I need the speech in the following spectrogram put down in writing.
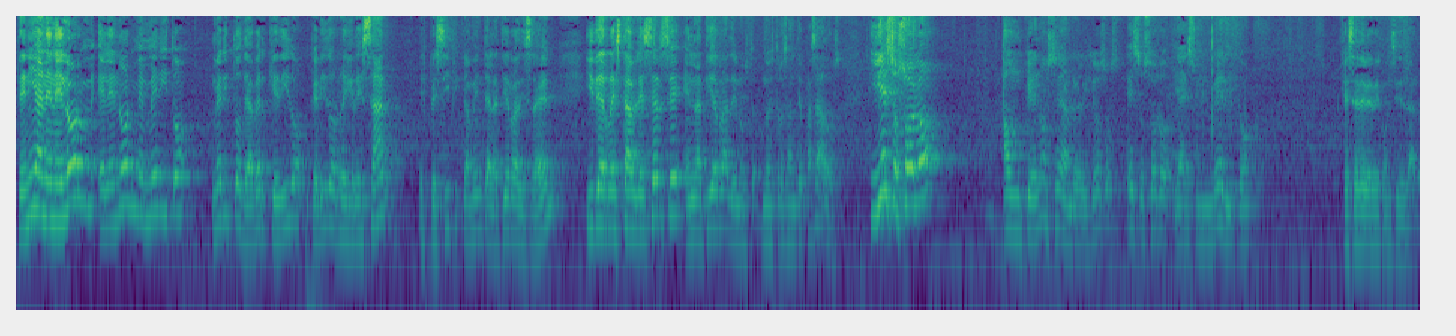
tenían el enorme, el enorme mérito, mérito de haber querido, querido regresar específicamente a la tierra de Israel y de restablecerse en la tierra de nuestros antepasados. Y eso solo, aunque no sean religiosos, eso solo ya es un mérito que se debe de considerar.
